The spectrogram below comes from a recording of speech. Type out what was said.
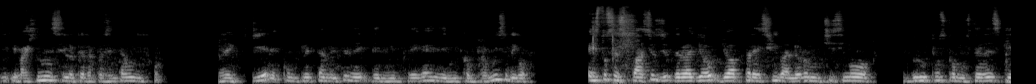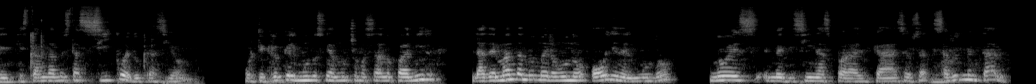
imagínense lo que representa un hijo, requiere completamente de, mi entrega y de mi compromiso. Digo, estos espacios, de verdad, yo, yo aprecio y valoro muchísimo grupos como ustedes que, que están dando esta psicoeducación, porque creo que el mundo sería mucho más sano. Para mí, la demanda número uno hoy en el mundo no es medicinas para el cáncer, o sea, salud mental,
